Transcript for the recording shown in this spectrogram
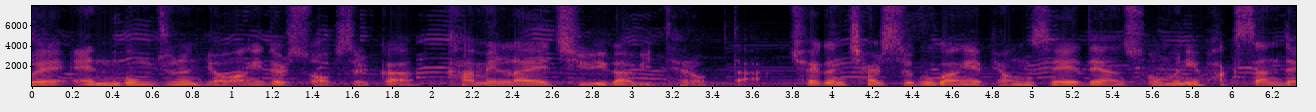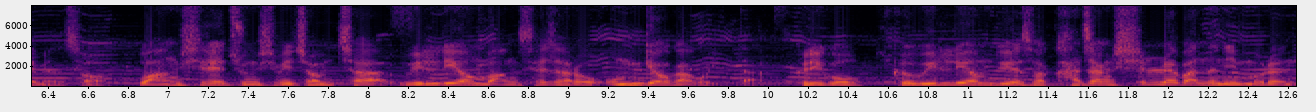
왜 앤 공주는 여왕이 될 수 없을까? 카밀라의 지위가 위태롭다. 최근 찰스 국왕의 병세에 대한 소문이 확산되면서 왕실의 중심이 점차 윌리엄 왕세자로 옮겨가고 있다. 그리고 그 윌리엄 뒤에서 가장 신뢰받는 인물은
